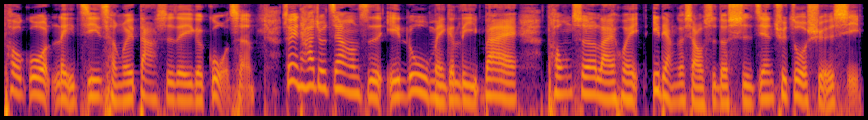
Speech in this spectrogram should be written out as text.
透过累积成为大师的一个过程。所以他就这样子一路每个礼拜通车来回一两个小时的时间去做学习。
